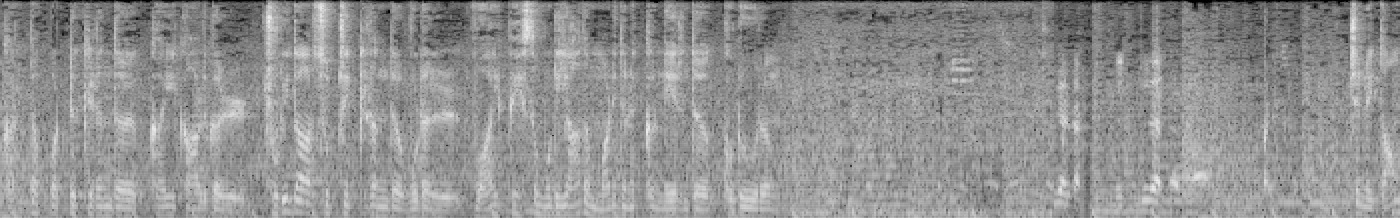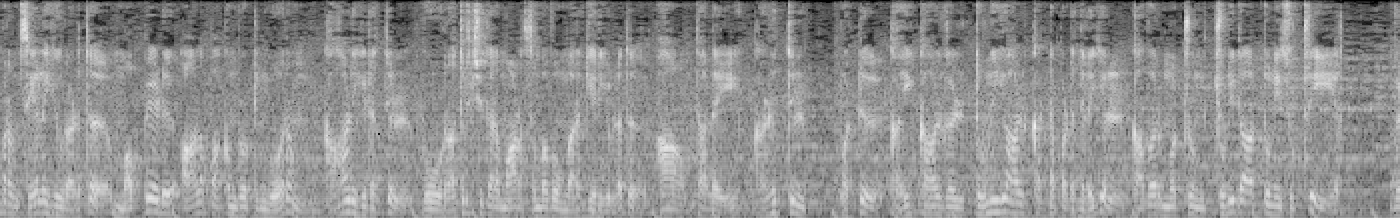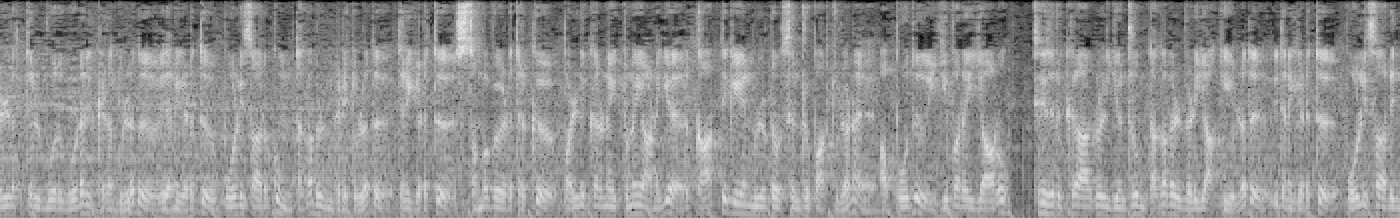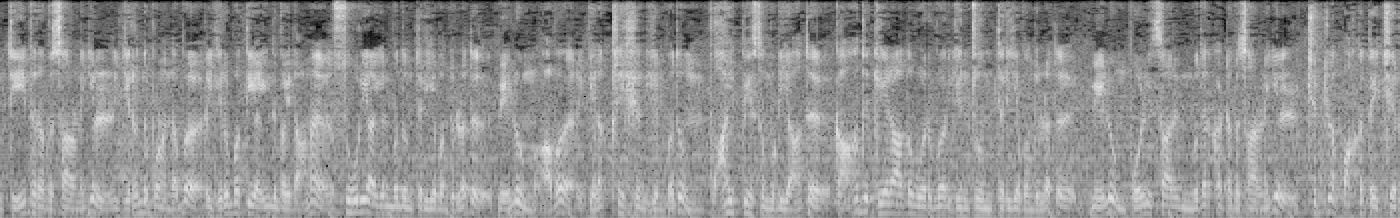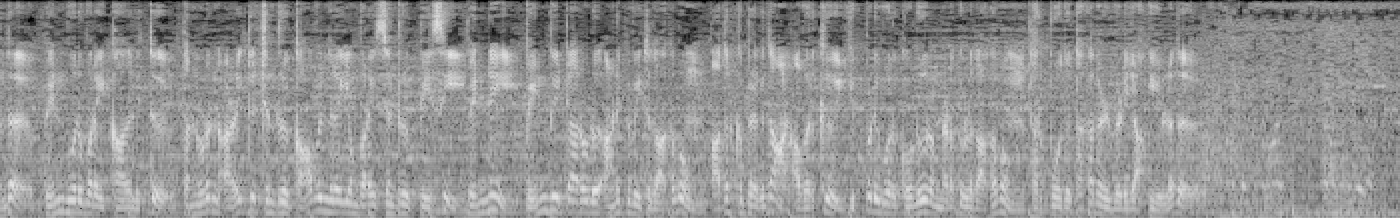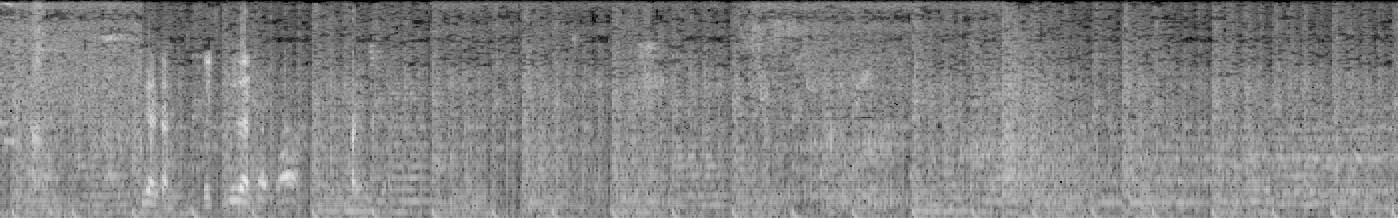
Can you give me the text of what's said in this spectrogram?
கட்டப்பட்டு கிடந்த கை கால்கள் சுடிதார் சுற்றி கிடந்த உடல் வாய் பேச முடியாத மனிதனுக்கு நேர்ந்த கொடூரம். சென்னை தாம்பரம் சேலையூர் அடுத்த மப்பேடு ஆலப்பாக்கம் ரோட்டின் ஓரம் காலி இடத்தில் ஓர் அதிர்ச்சிகரமான சம்பவம் அரங்கேறியுள்ளது. ஆம் தலை கழுத்தில் பட்டு கை கால்கள் துணியால் கட்டப்பட்ட நிலையில் கவர் மற்றும் சுடிதார் துணி சுற்றி வெள்ளத்தில் ஒரு உடல் கிடந்துள்ளது. இதனையடுத்து போலீசாருக்கும் தகவலும் கிடைத்துள்ளது. இதனையடுத்து சம்பவ இடத்திற்கு பள்ளிக்கரணை துணை ஆணையர் கார்த்திகேயன் உள்ளிட்டோர் சென்று பார்த்துள்ளனர். அப்போது இவரை யாரோ செய்திருக்கிறார்கள் என்றும் தகவல் வெளியாகியுள்ளது. இதனையடுத்து போலீசாரின் தீவிர விசாரணையில் இறந்து போன நபர் இருபத்தி ஐந்து வயதான சூர்யா என்பதும் தெரிய வந்துள்ளது. மேலும் அவர் எலக்ட்ரீஷியன் என்பதும் வாய் பேச முடியாத காது கேளாத ஒருவர் என்றும் தெரிய வந்துள்ளது. மேலும் போலீசாரின் முதற்கட்ட விசாரணையில் சிட்லப்பாக்கத்தைச் சேர்ந்த பெண் ஒருவரை காதலித்து தன்னுடன் அழைத்துச் சென்று காவல் நிலையம் வரை சென்று பேசி பெண்ணை பெண் வீட்டாரோடு அனுப்பி வைத்ததாகவும் அதற்கு பிறகுதான் அவருக்கு இப்படி ஒரு கொடூரம் நடந்துள்ளதாகவும் தற்போது தகவல் வெளியாகியுள்ளது. சுடிதார்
